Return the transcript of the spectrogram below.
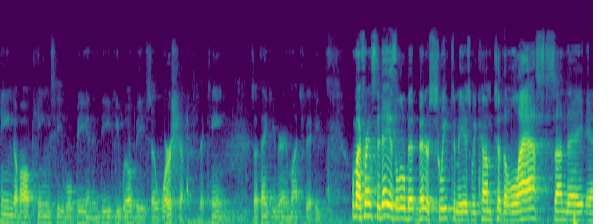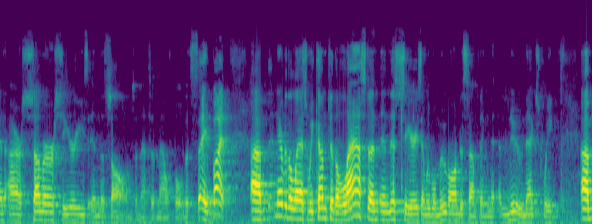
King of all kings he will be, and indeed he will be. So worship the King. So thank you very much, Vicki. Well, my friends, today is a little bit bittersweet to me as we come to the last Sunday in our summer series in the Psalms. And that's a mouthful to say. But um, nevertheless, we come to the last in, this series, and we will move on to something new next week. Um,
